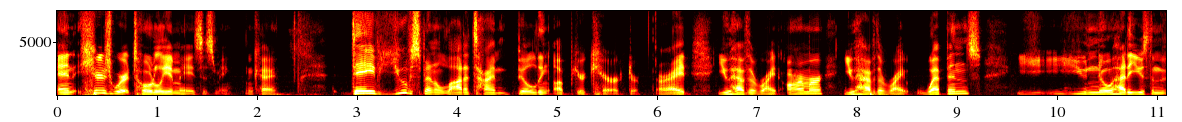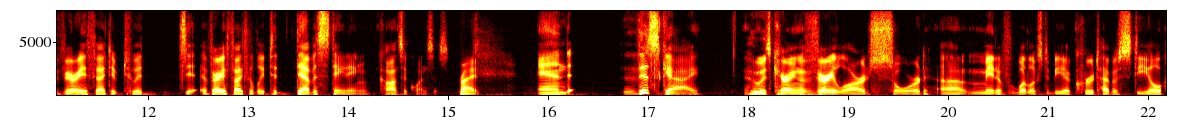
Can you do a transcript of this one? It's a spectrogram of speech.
And here's where it totally amazes me. Okay. Dave, you've spent a lot of time building up your character. All right, you have the right armor, you have the right weapons, you, you know how to use them very effective to a, very effectively to devastating consequences. Right. And this guy, who is carrying a very large sword uh, made of what looks to be a crude type of steel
